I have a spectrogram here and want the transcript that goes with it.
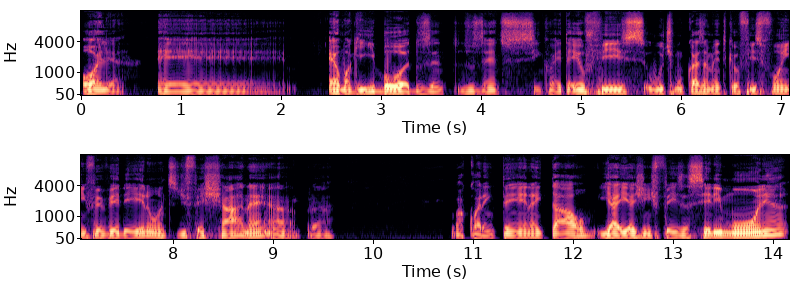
Olha, é... é uma gig boa, 200, 250. Eu fiz, o último casamento que eu fiz foi em fevereiro, antes de fechar, né, a, pra, a quarentena e tal. E aí a gente fez a cerimônia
